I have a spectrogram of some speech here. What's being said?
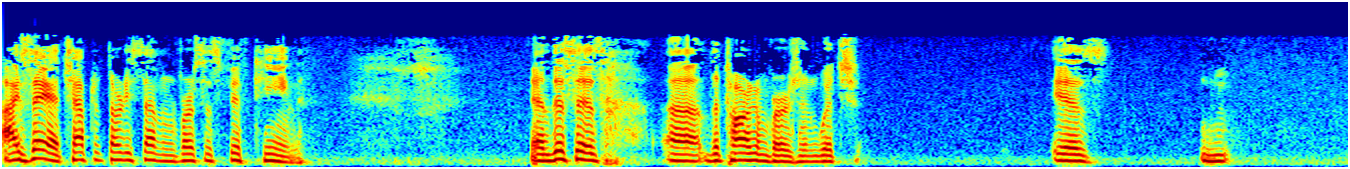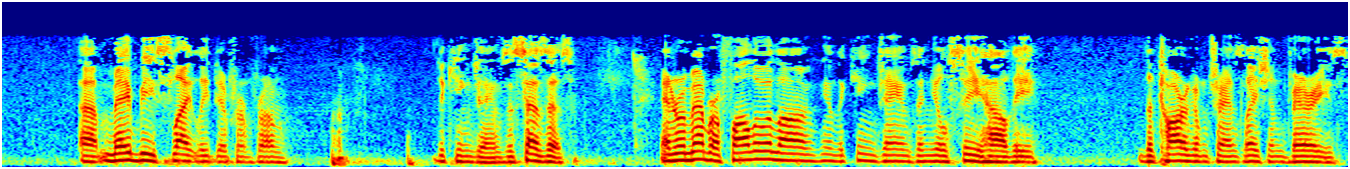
Isaiah chapter 37 verses 15. And this is uh, the Targum version, which is uh, maybe slightly different from the King James. It says this. And remember, follow along in the King James and you'll see how the the Targum translation varies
